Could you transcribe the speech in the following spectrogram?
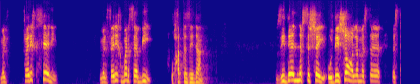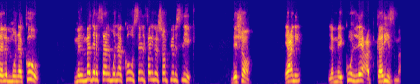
من الفريق الثاني من الفريق برسا B. وحتى زيدان. زيدان نفس الشيء وديشان لما استلم موناكو. من المدرسة الموناكو وصل ال final Champions League. ديشان يعني لما يكون لاعب كاريزما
